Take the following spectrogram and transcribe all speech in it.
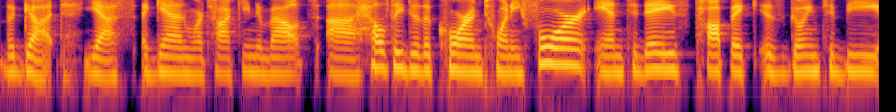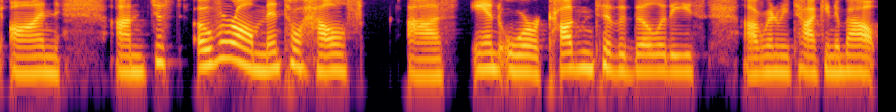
the gut. Yes, again, we're talking about uh, healthy to the core in 24. And today's topic is going to be on um, just overall mental health uh, and or cognitive abilities. Uh, we're going to be talking about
